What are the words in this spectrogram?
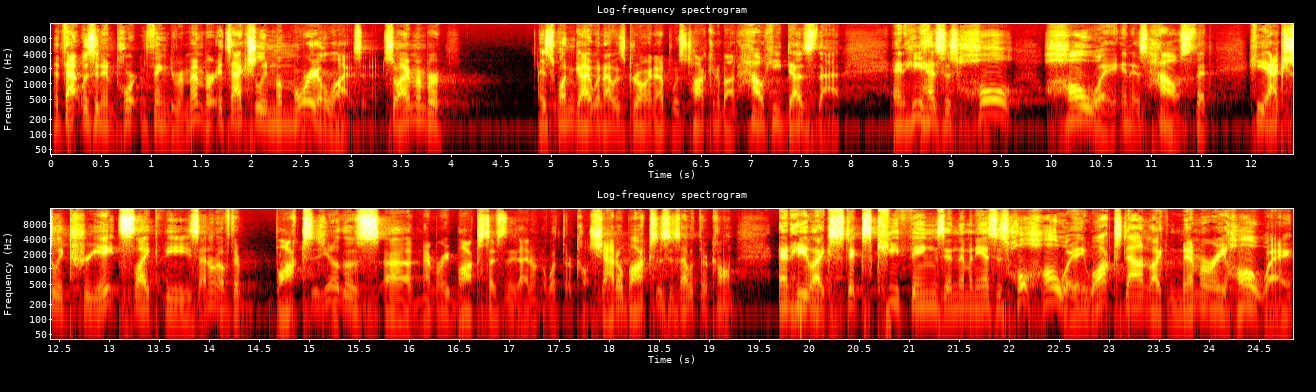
that that was an important thing to remember, it's actually memorializing it. So I remember this one guy when I was growing up was talking about how he does that. And he has this whole hallway in his house that he actually creates like these, I don't know if they're boxes, you know, those uh, memory box types of things. I don't know what they're called. Shadow boxes, is that what they're called? And he like sticks key things in them and he has this whole hallway. He walks down like memory hallway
